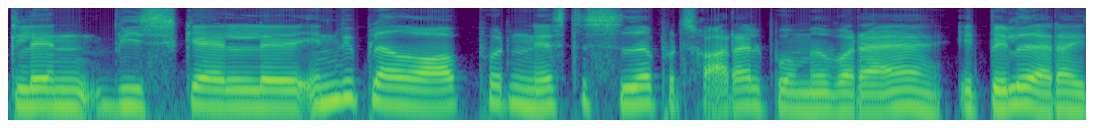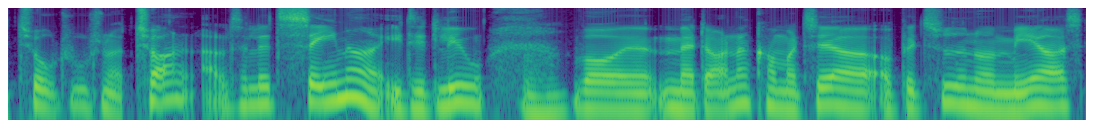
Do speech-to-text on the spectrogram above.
Glenn, vi skal, øh, inden vi bladrer op på den næste side af portrætalbummet, hvor der er et billede af dig i 2012, altså lidt senere i dit liv, mm-hmm. hvor øh, Madonna kommer til at, betyde noget mere også,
